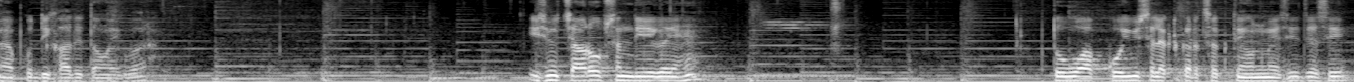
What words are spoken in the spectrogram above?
मैं आपको दिखा देता हूँ एक बार। इसमें चार ऑप्शन दिए गए हैं। तो वो आप कोई भी सिलेक्ट कर सकते हैं उनमें से। जैसे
